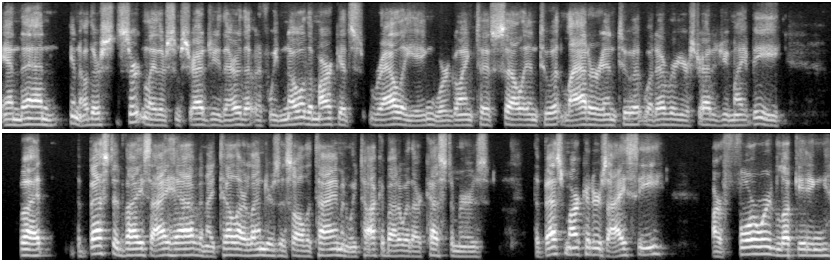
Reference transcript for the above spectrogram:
And then you know there's certainly there's some strategy there that if we know the market's rallying we're going to sell into it ladder into it whatever your strategy might be. But the best advice i have and i tell our lenders this all the time and we talk about it with our customers the best marketers i see are forward looking,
